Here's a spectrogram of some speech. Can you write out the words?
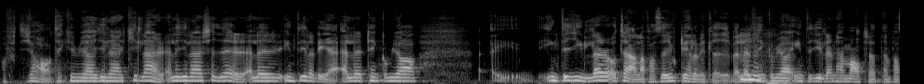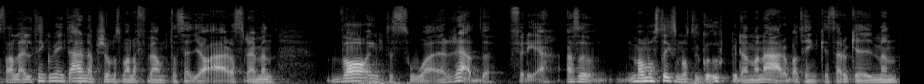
vad vet jag, tänk om jag gillar killar eller gillar tjejer eller inte gillar det. Eller tänk om jag eh, inte gillar att träna fast jag har gjort det hela mitt liv. Eller tänk om jag inte gillar den här maträtten fast alla, eller tänk om jag inte är den här personen som alla förväntar sig att jag är och sådär. Men var inte så rädd för det. Alltså, man måste liksom låta gå upp i den man är och bara tänka så här, okej men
